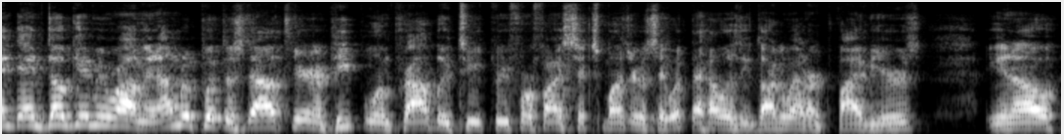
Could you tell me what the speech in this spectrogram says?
and, and don't get me wrong, and I'm going to put this out here, and people in probably two, three, four, five, six months are going to say, "What the hell is he talking about?" Or five years, you know,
